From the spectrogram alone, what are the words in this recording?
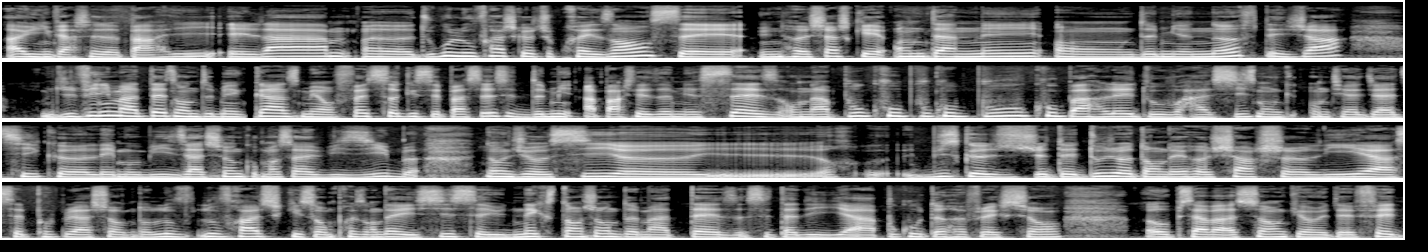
à l'Université de Paris. Et là, du coup, l'ouvrage que je présente, c'est une recherche qui est entamée en 2009 déjà. J'ai fini ma thèse en 2015, mais en fait, ce qui s'est passé, c'est à partir de 2016. On a beaucoup, beaucoup, beaucoup parlé du racisme anti-asiatique, euh, les mobilisations commencent à être visibles. Donc, j'ai aussi, euh, puisque j'étais toujours dans les recherches liées à cette population, l'ouvrage qui sont présentés ici, c'est une extension de ma thèse. C'est-à-dire, il y a beaucoup de réflexions, observations qui ont été faites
